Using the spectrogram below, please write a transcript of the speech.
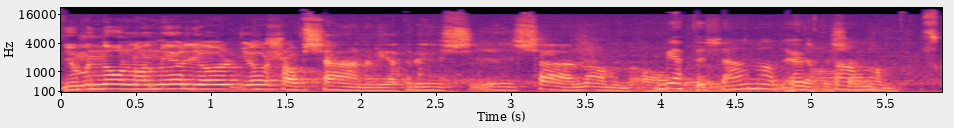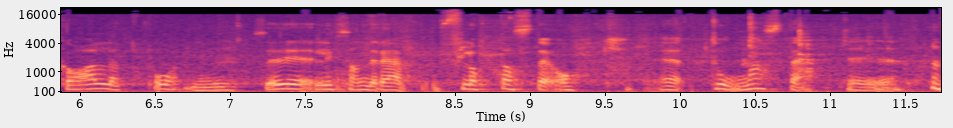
Jo men 00-mjöl gör, görs av kärnvete, det är kärnan av... Vetekärnan utan Vetekärnan. skalet på. Så det är liksom det där flottaste och eh, tomaste i...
